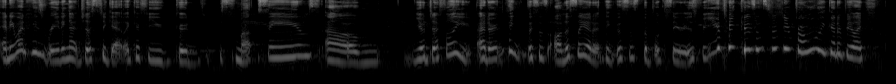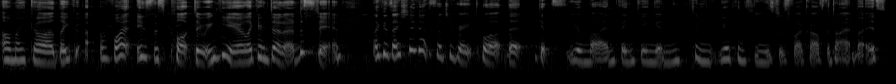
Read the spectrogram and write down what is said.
anyone who's reading it just to get like a few good smut scenes, um, you're definitely. I don't think this is honestly. I don't think this is the book series for you because it's just you're probably gonna be like, oh my god, like what is this plot doing here? Like I don't understand. Like it's actually got such a great plot that gets your mind thinking and can you're confused as fuck half the time, but it's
